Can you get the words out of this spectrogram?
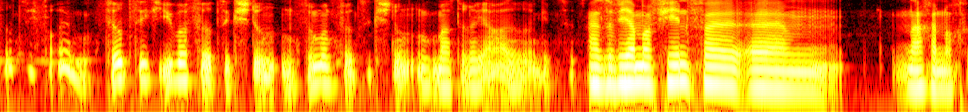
40 Folgen. 40, über 40 Stunden, 45 Stunden Material oder gibt's jetzt? Also wir haben auf jeden Fall ähm, nachher noch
